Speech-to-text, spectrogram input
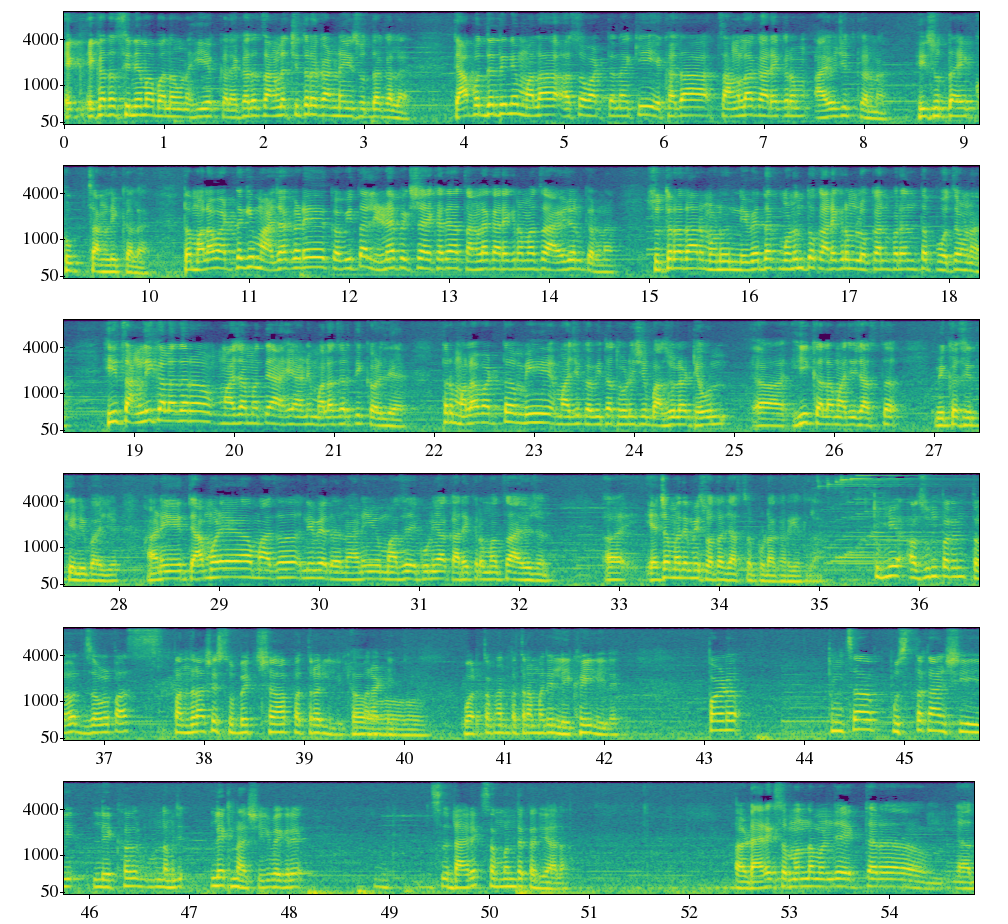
एक एखादा सिनेमा बनवणं ही एक कला आहे एखादं चांगलं चित्र काढणं ही सुद्धा कला आहे. त्या पद्धतीने मला असं वाटतं ना की एखादा चांगला कार्यक्रम आयोजित करणं ही सुद्धा एक खूप चांगली कला आहे. तर मला वाटतं की माझ्याकडे कविता लिहिण्यापेक्षा एखाद्या चांगल्या कार्यक्रमाचं आयोजन करणं सूत्रधार म्हणून निवेदक म्हणून तो कार्यक्रम लोकांपर्यंत पोहोचवणं ही चांगली कला जर माझ्या मते आहे आणि मला जर ती कळली आहे तर मला वाटतं मी माझी कविता थोडीशी बाजूला ठेवून ही कला माझी जास्त विकसित केली पाहिजे. आणि त्यामुळे माझं निवेदन आणि माझं एकूण या कार्यक्रमाचं आयोजन याच्यामध्ये मी स्वतः जास्त पुढाकार घेतला. तुम्ही अजूनपर्यंत जवळपास पंधराशे शुभेच्छा पत्र लिहिली हो, हो, मराठी हो. वर्तमानपत्रामध्ये लेखही लिहिले. पण तुमचा पुस्तकांशी लेख म्हणजे लेखनाशी वगैरे डायरेक्ट संबंध कधी आला? डायरेक्ट संबंध म्हणजे एकतर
